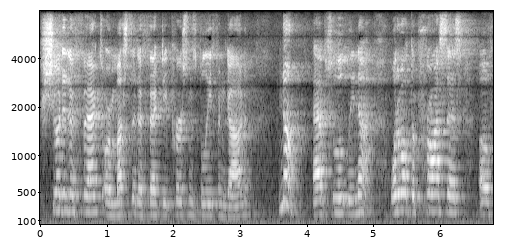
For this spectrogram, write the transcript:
should it affect or must it affect a person's belief in God? No, absolutely not. What about the process of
